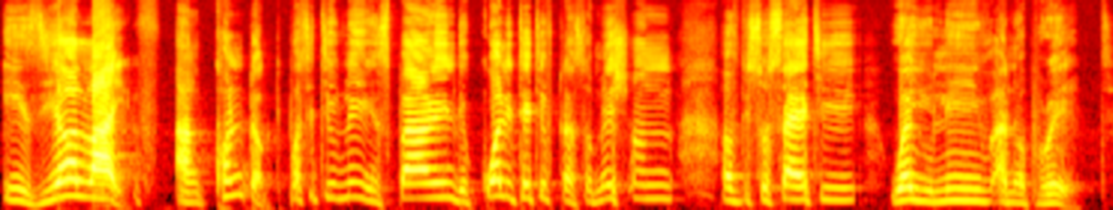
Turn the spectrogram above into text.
is your life and conduct positively inspiring the qualitative transformation of the society where you live and operate?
